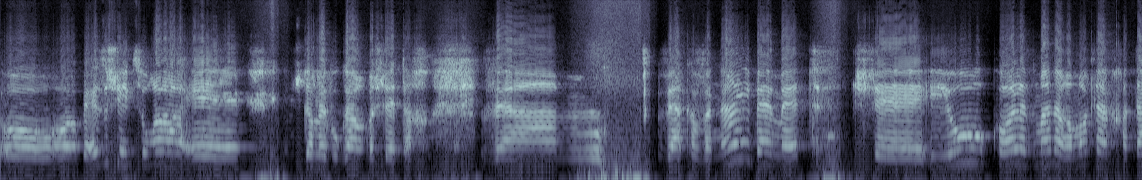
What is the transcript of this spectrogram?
או, או באיזושהי צורה אה, גם מבוגר בשטח. וה... והכוונה היא באמת שיהיו כל הזמן הרמות להנחתה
